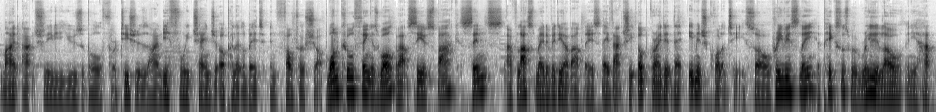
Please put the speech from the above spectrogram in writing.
might actually be usable for a t-shirt design if we change it up a little bit in Photoshop. One cool thing as well about CF Spark, since I've last made a video about this, they've actually upgraded their image quality. So previously the pixels were really low and you had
